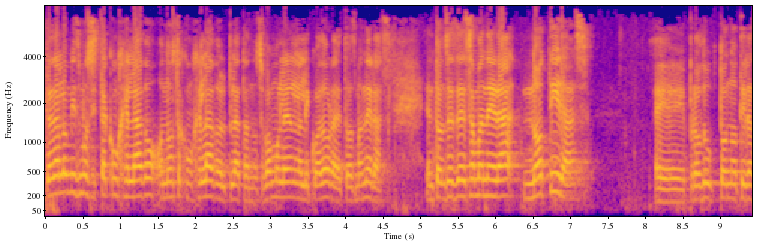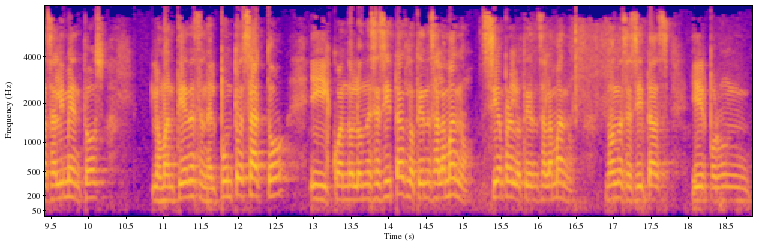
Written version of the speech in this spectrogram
te da lo mismo si está congelado o no está congelado el plátano, se va a moler en la licuadora de todas maneras. Entonces, de esa manera, no tiras eh, producto, no tiras alimentos, lo mantienes en el punto exacto y cuando lo necesitas lo tienes a la mano, siempre lo tienes a la mano. No necesitas ir por un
